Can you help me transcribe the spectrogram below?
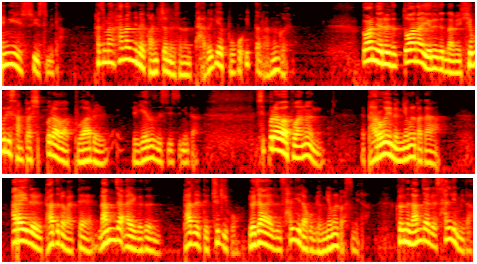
행위일 수 있습니다. 하지만 하나님의 관점에서는 다르게 보고 있다라는 거예요. 또한 예를 또 하나 예를 든다면 히브리 산파 시브라와 부하를 예로 들 수 있습니다. 시브라와 부하는 바로의 명령을 받아 아이를 받으러 갈 때 남자 아이거든 받을 때 죽이고 여자 아이를 살리라고 명령을 받습니다. 그런데 남자를 살립니다.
